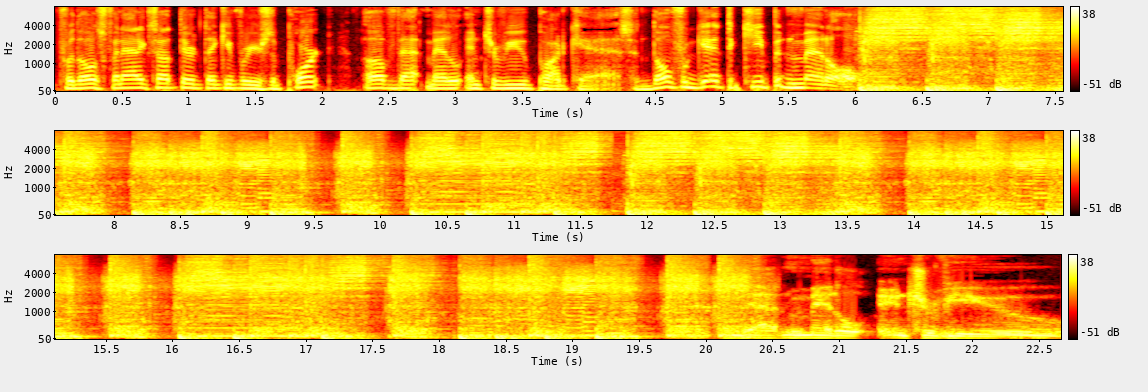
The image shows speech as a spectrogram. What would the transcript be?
for those fanatics out there, thank you for your support of that metal interview podcast. And don't forget to keep it metal. That metal interview.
